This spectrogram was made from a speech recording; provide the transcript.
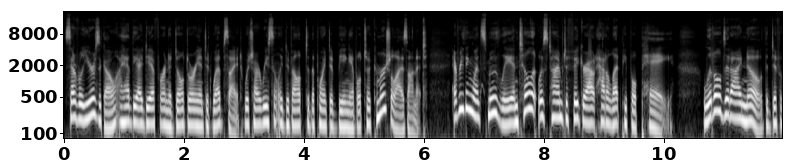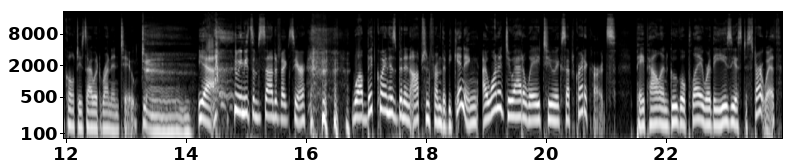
Several years ago, I had the idea for an adult oriented website, which I recently developed to the point of being able to commercialize on it. Everything went smoothly until it was time to figure out how to let people pay. Little did I know the difficulties I would run into. Dun. Yeah, we need some sound effects here. While Bitcoin has been an option from the beginning, I wanted to add a way to accept credit cards. PayPal and Google Play were the easiest to start with.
